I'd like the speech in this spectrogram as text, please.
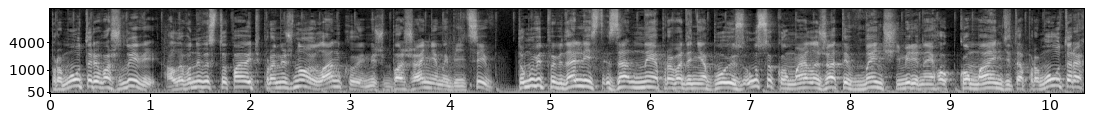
Промоутери важливі, але вони виступають проміжною ланкою між бажаннями бійців. Тому відповідальність за непроведення бою з Усиком має лежати в меншій мірі на його команді та промоутерах,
